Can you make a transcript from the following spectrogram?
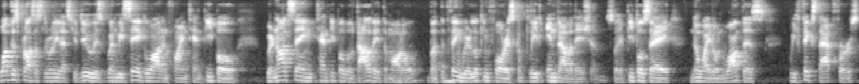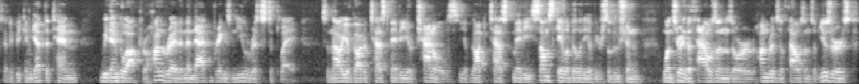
what this process really lets you do is when we say go out and find 10 people, we're not saying 10 people will validate the model, but the thing we're looking for is complete invalidation. So if people say, no, I don't want this, we fix that first. And if we can get the 10, we then go after 100, and then that brings new risks to play. So now you've got to test maybe your channels, you've got to test maybe some scalability of your solution. Once you're in the thousands or hundreds of thousands of users,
